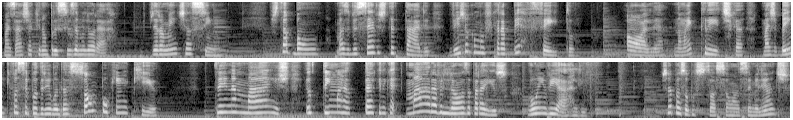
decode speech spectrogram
mas acha que não precisa melhorar. Geralmente é assim. Está bom, mas observe este detalhe. Veja como ficará perfeito. Olha, não é crítica, mas bem que você poderia mudar só um pouquinho aqui. Treina mais. Eu tenho uma técnica maravilhosa para isso. Vou enviar-lhe. Já passou por situação semelhante?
